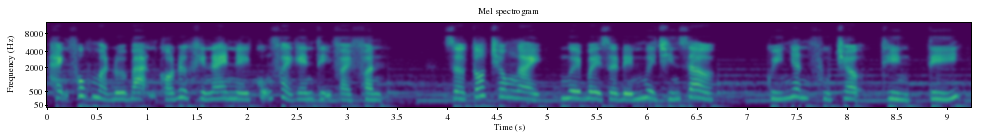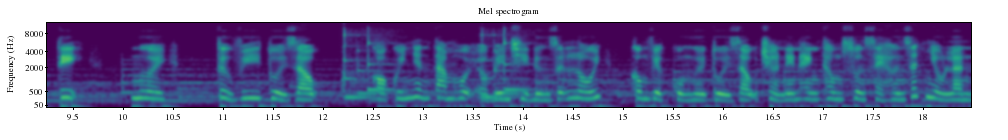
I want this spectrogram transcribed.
Hạnh phúc mà đôi bạn có được khiến ai nấy cũng phải ghen tị vài phần. Giờ tốt trong ngày, 17 giờ đến 19 giờ. Quý nhân phù trợ, thìn, tí, tị. 10. Tử vi tuổi dậu. Có quý nhân tam hội ở bên chỉ đường dẫn lối, công việc của người tuổi dậu trở nên hanh thông suôn sẻ hơn rất nhiều lần.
